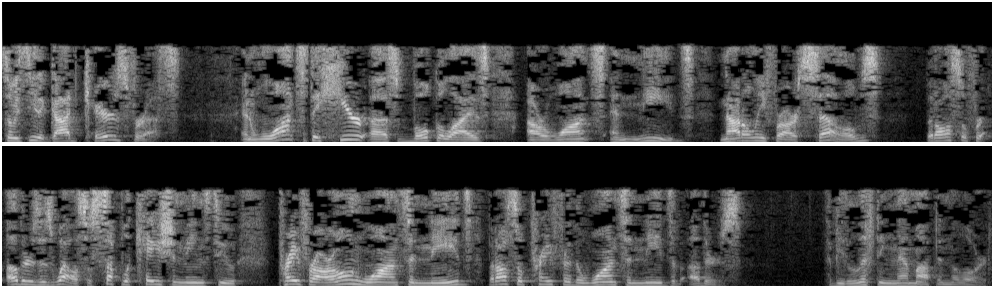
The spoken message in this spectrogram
So we see that God cares for us and wants to hear us vocalize our wants and needs, not only for ourselves, but also for others as well. So supplication means to pray for our own wants and needs, but also pray for the wants and needs of others. To be lifting them up in the Lord.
